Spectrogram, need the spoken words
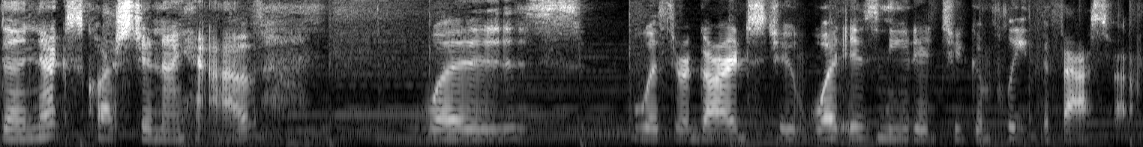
the next question I have was with regards to what is needed to complete the FAFSA.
